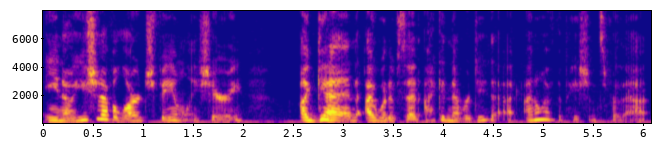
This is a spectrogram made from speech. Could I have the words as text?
you know, you should have a large family, Cheri, again, I would have said, I could never do that. I don't have the patience for that.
